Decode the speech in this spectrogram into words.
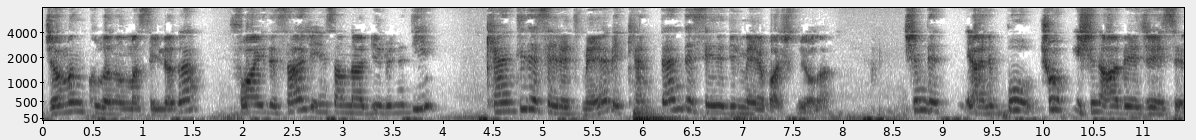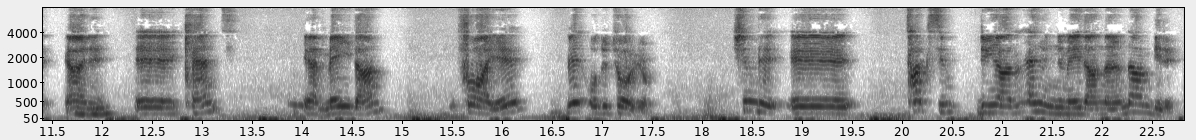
camın kullanılmasıyla da fuayede sadece insanlar birbirini değil kenti de seyretmeye ve kentten de seyredilmeye başlıyorlar. Şimdi yani bu çok işin ABC'si. Yani e, kent, yani meydan, fuaye ve auditorium. Şimdi e, Taksim dünyanın en ünlü meydanlarından biri.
